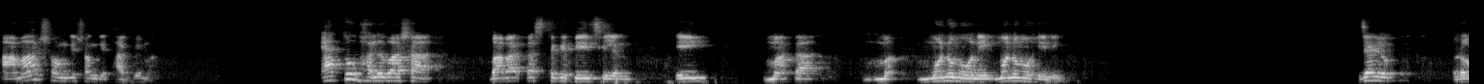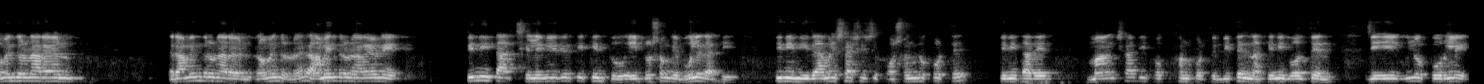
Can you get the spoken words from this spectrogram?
আমার সঙ্গে সঙ্গে থাকবে মা। এত ভালোবাসা বাবার কাছ থেকে পেয়েছিলেন এই মাতা মনোমণি মনোমোহিনী যাই হোক রমেন্দ্র নারায়ণ রামেন্দ্র নারায়ণ রমেন্দ্র নয় রামেন্দ্র তিনি তার ছেলে মেয়েদেরকে কিন্তু এই প্রসঙ্গে বলে রাখি, তিনি নিরামিষাশী পছন্দ করতেন, তিনি তাদের মাংসাদি ভক্ষণ করতে দিতেন না। তিনি বলতেন যে এগুলো করলে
